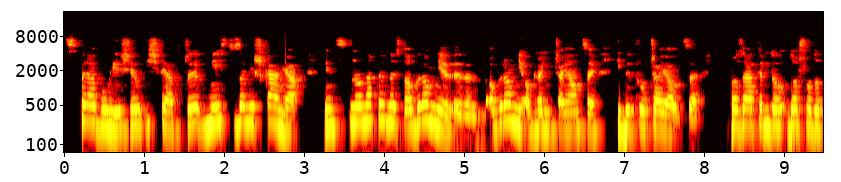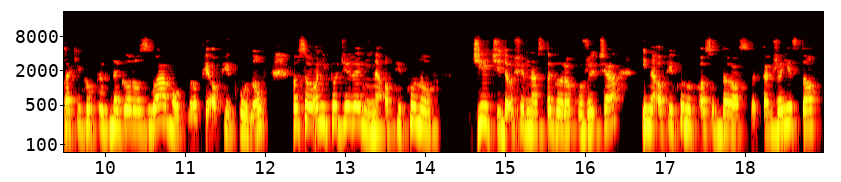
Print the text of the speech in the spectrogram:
sprawuje się i świadczy w miejscu zamieszkania. Więc no, na pewno jest to ogromnie, y, ogromnie ograniczające i wykluczające. Poza tym do, doszło do takiego pewnego rozłamu w grupie opiekunów, bo są oni podzieleni na opiekunów dzieci do 18 roku życia i na opiekunów osób dorosłych. Także jest to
